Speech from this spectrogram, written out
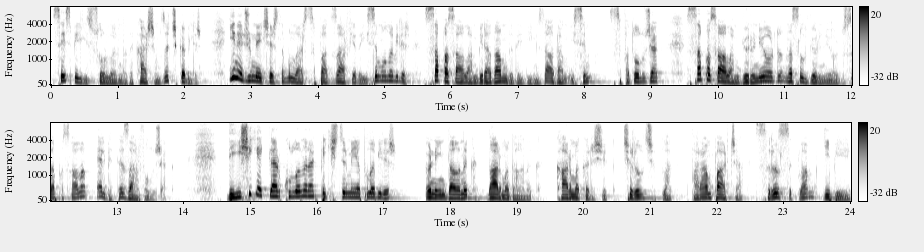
Ses bilgisi sorularında da karşımıza çıkabilir. Yine cümle içerisinde bunlar sıfat, zarf ya da isim olabilir. Sapa sağlam bir adamdı dediğimizde adam isim, sıfat olacak. Sapa sağlam görünüyordu. Nasıl görünüyordu sapa sağlam? Elbette zarf olacak. Değişik ekler kullanarak pekiştirme yapılabilir. Örneğin dağınık, darmadağınık, karma karışık, çırılçıplak, paramparça, sırılsıklam gibi.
